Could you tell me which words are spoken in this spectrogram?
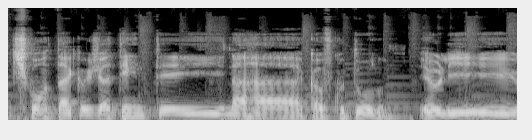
Te contar que eu já tentei narrar Call of Cthulhu. Eu li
